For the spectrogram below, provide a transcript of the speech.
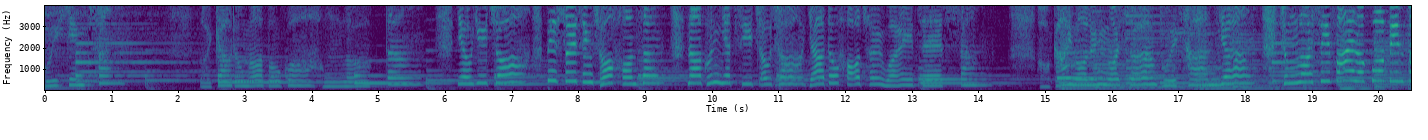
陪认真，来教导我步过红绿灯，犹豫咗必须清楚看真，哪管一次做错，也都可摧毁这生。何解我恋爱想配残忍？从来是快乐过便不，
